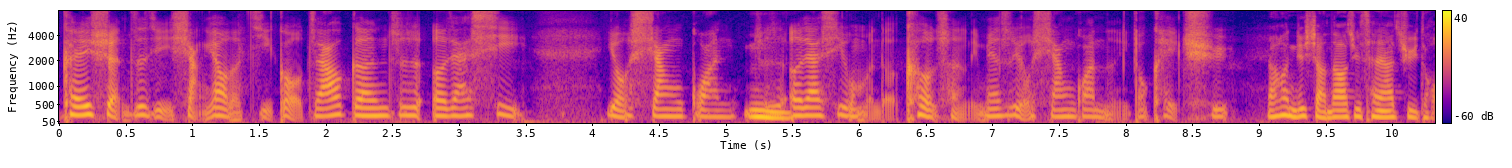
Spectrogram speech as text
可以选自己想要的机构，只要跟就是儿家系。有相关，就是二加系我们的课程里面是有相关的，你都可以去。然后你就想到去参加剧团，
